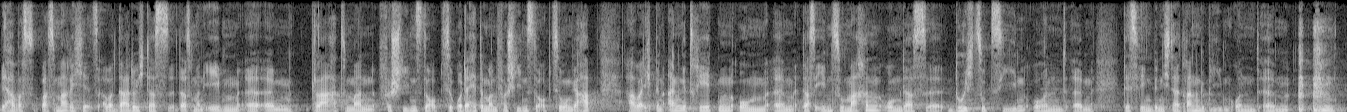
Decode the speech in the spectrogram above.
ja, was, was mache ich jetzt? Aber dadurch, dass, dass man eben, äh, ähm, klar hatte man verschiedenste Optionen oder hätte man verschiedenste Optionen gehabt, aber ich bin angetreten, um ähm, das eben zu machen, um das äh, durchzuziehen und ähm, deswegen bin ich da dran geblieben. Und ähm,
